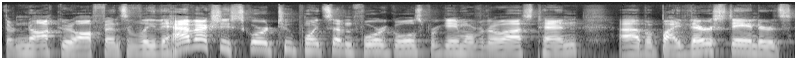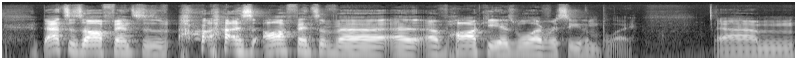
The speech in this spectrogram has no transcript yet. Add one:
They're not good offensively. They have actually scored 2.74 goals per game over their last 10, uh, but by their standards, that's as offensive as offensive uh, uh, of hockey as we'll ever see them play. Um,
